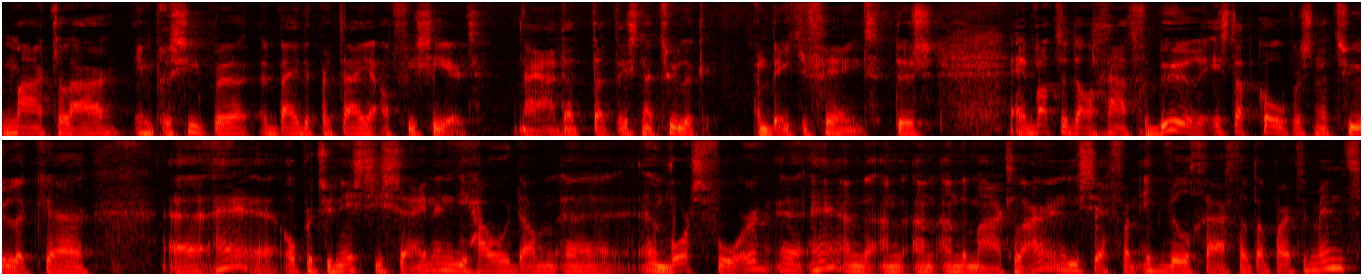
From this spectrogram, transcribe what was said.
makelaar in principe beide partijen adviseert. Nou ja, dat, dat is natuurlijk een beetje vreemd. Dus, en wat er dan gaat gebeuren, is dat kopers natuurlijk. Uh, he, opportunistisch zijn. En die houden dan uh, een worst voor he, aan, de, aan, aan de makelaar. En die zegt van ik wil graag dat appartement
